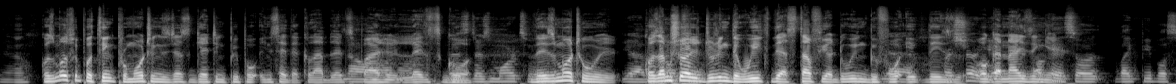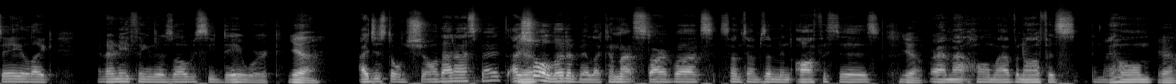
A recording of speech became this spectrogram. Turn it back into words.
Yeah. Because most people think promoting is just getting people inside the club. Let's No, party. no, no. Let's go. there's more to it. There's more to it. Yeah, Because I'm sure it. during the week there's stuff you're doing before Yeah, if there's sure. Organizing okay, it. Okay, so like people say, like in anything, there's obviously day work. Yeah. I just don't show that aspect. I Yeah. show a little bit. Like I'm at Starbucks. Sometimes I'm in offices, Yeah. or I'm at home. I have an office in my home. Yeah.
